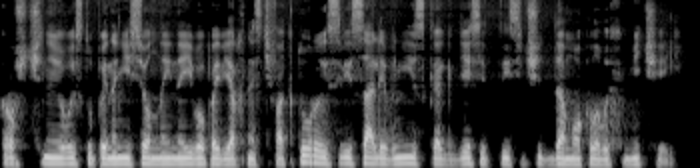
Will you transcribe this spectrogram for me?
Крошечные выступы, нанесенные на его поверхность фактуры, свисали вниз, как десять тысяч домокловых мечей.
